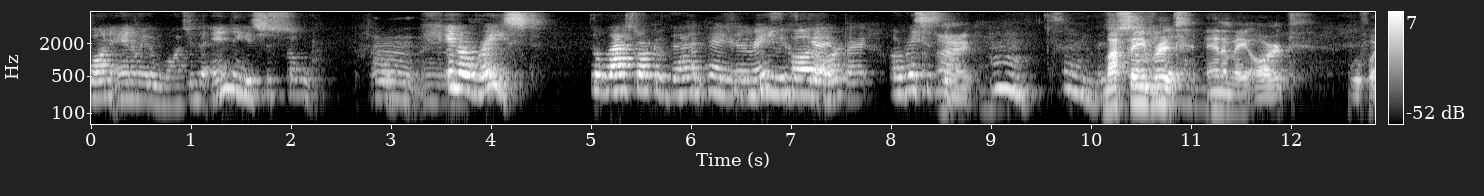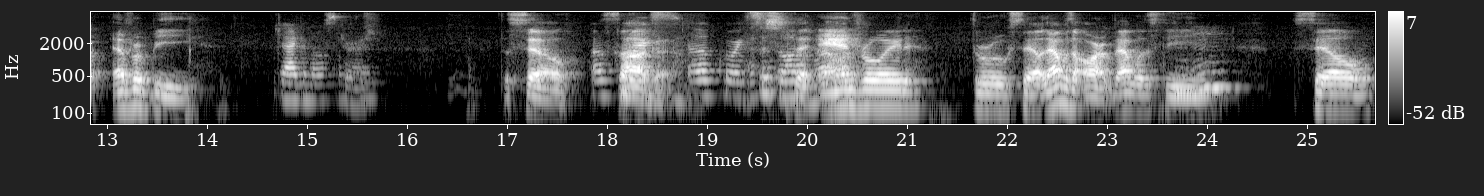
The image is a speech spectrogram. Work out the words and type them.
fun anime to watch, and the ending is just so powerful. And Erased, the last arc of that. Okay, if you Erased can even call it good, an arc. but Erased is All the right. mm, so many- My so many good favorite anime. anime arc will forever be Dragon Ball something. Trash. the Cell, Of Saga. course. Of course. That's a saga. the bro. Android through Cell. That was an arc. That was the Mhm. Cell.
